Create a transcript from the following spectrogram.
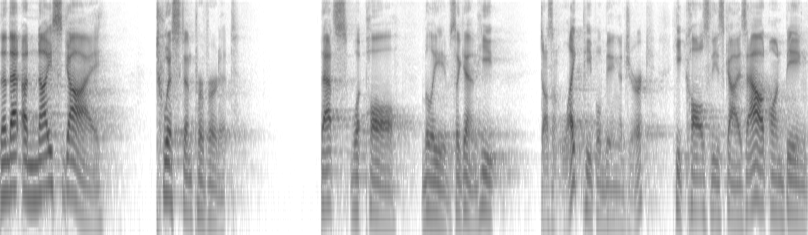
than that a nice guy twist and pervert it. That's what Paul believes. Again, he doesn't like people being a jerk. He calls these guys out on being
